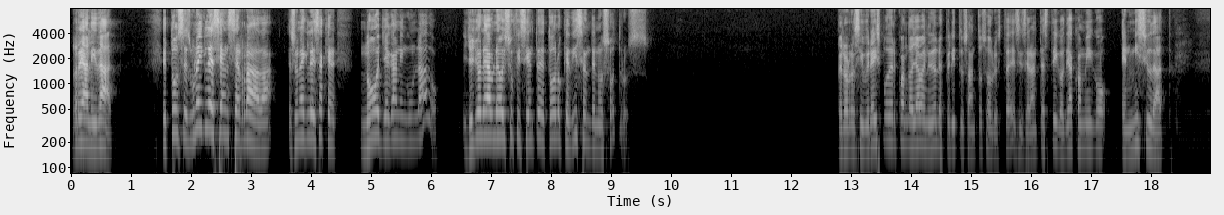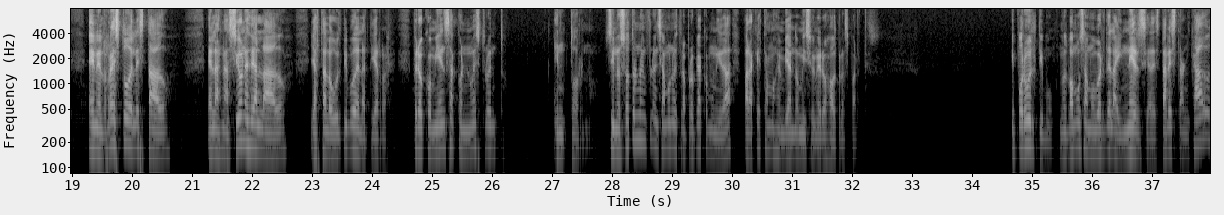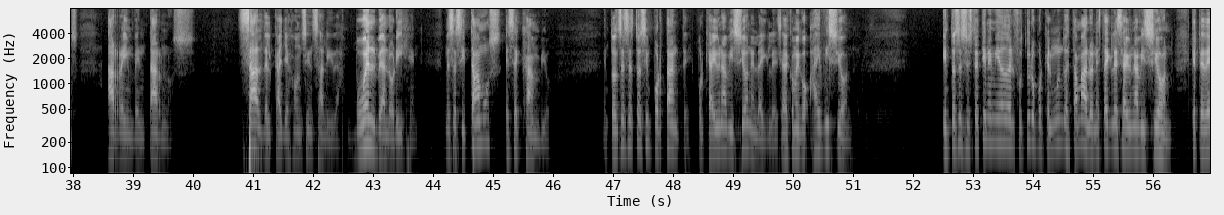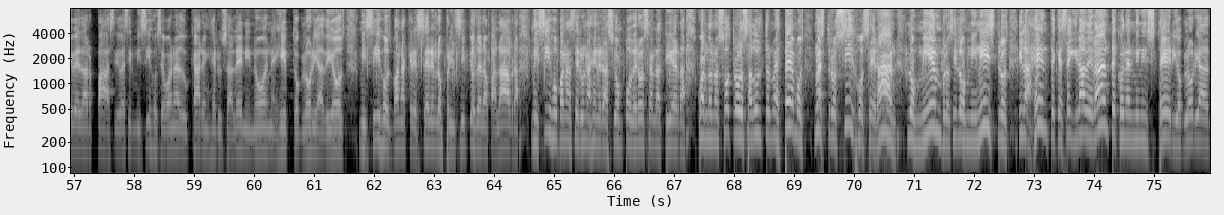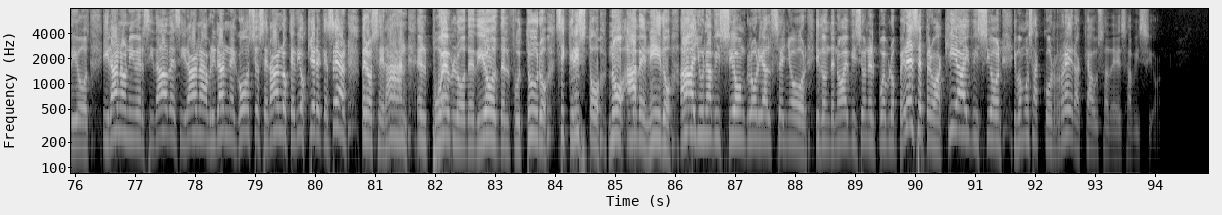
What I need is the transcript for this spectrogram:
Realidad. Entonces, una iglesia encerrada es una iglesia que no llega a ningún lado. Y yo, yo le hablé hoy suficiente de todo lo que dicen de nosotros. Pero recibiréis poder cuando haya venido el Espíritu Santo sobre ustedes y serán testigos. Día conmigo en mi ciudad, en el resto del estado, en las naciones de al lado y hasta lo último de la tierra. Pero comienza con nuestro entorno. Si nosotros no influenciamos nuestra propia comunidad, ¿para qué estamos enviando misioneros a otras partes? Y por último, nos vamos a mover de la inercia, de estar estancados, a reinventarnos. Sal del callejón sin salida. Vuelve al origen. Necesitamos ese cambio. Entonces esto es importante porque hay una visión en la iglesia. Hay conmigo, hay visión. Entonces, si usted tiene miedo del futuro porque el mundo está malo, en esta iglesia hay una visión que te debe dar paz y debe decir, mis hijos se van a educar en Jerusalén y no en Egipto, gloria a Dios. Mis hijos van a crecer en los principios de la palabra. Mis hijos van a ser una generación poderosa en la tierra. Cuando nosotros los adultos no estemos, nuestros hijos serán los miembros y los ministros y la gente que seguirá adelante con el ministerio, gloria a Dios. Irán a universidades, irán a abrirán negocios, serán lo que Dios quiere que sean, pero serán el pueblo de Dios del futuro si Cristo no ha venido. Hay una visión, gloria al Señor. Y donde no hay visión el pueblo perece, pero aquí hay visión y vamos a correr a causa de esa visión.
